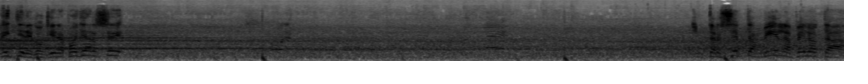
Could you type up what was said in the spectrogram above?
Ahí tiene con quien apoyarse. Interceptan bien la pelota.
